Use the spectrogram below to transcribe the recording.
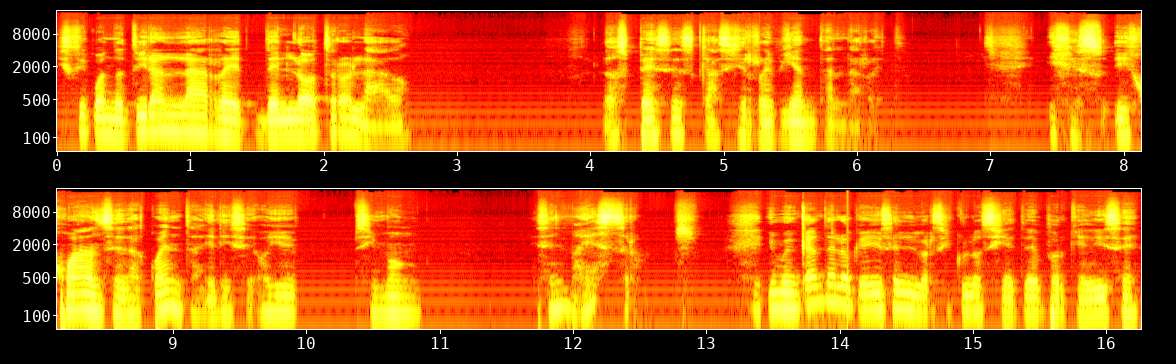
Y es que cuando tiran la red del otro lado, los peces casi revientan la red. Y, y Juan se da cuenta y dice, oye, Simón, es el maestro. Y me encanta lo que dice el versículo 7 porque dice,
